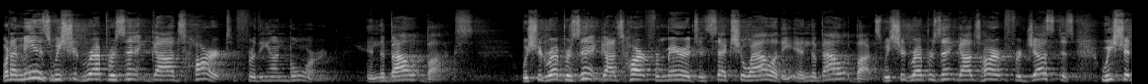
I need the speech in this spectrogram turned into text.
What I mean is, we should represent God's heart for the unborn in the ballot box. We should represent God's heart for marriage and sexuality in the ballot box. We should represent God's heart for justice. We should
